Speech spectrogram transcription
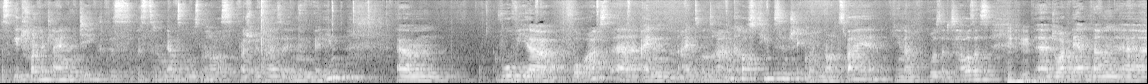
Das geht von einer kleinen Boutique bis, bis zu einem ganz großen Haus, beispielsweise in Berlin. Ähm, wo wir vor Ort äh, ein, eins unserer Ankaufsteams hinschicken, manchmal auch zwei, je nach Größe des Hauses. Mhm. Äh, dort werden dann äh,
